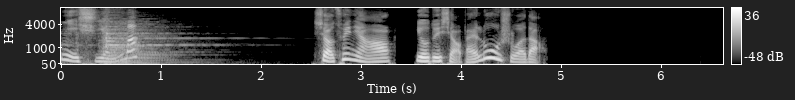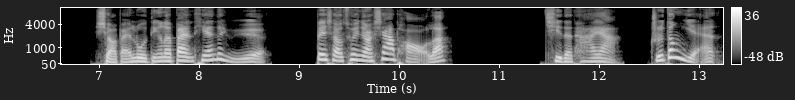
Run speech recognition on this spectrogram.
你行吗？小翠鸟又对小白鹿说道。小白鹿盯了半天的鱼，被小翠鸟吓跑了，气得它呀直瞪眼。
